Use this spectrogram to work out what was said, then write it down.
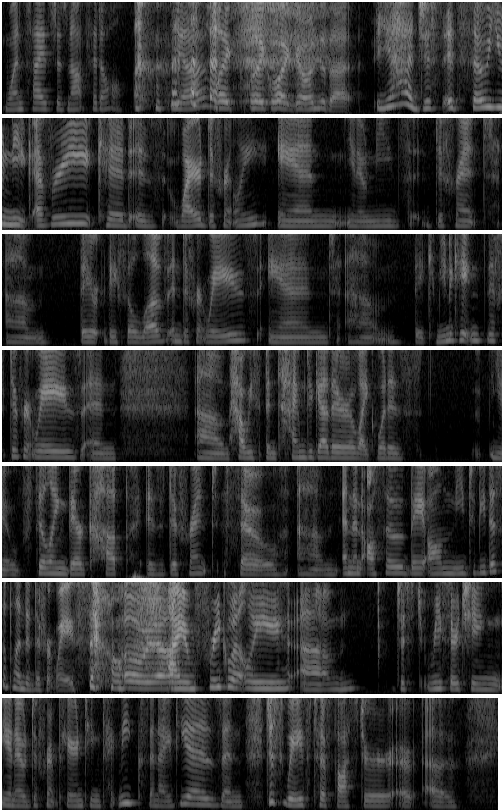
one size does not fit all. yeah, like like what? Go into that. Yeah, just it's so unique. Every kid is wired differently, and you know needs different um, they they feel love in different ways and um, they communicate in diff- different ways and um, how we spend time together like what is you know filling their cup is different so um, and then also they all need to be disciplined in different ways so oh, yeah. i am frequently um, just researching you know different parenting techniques and ideas and just ways to foster a, a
